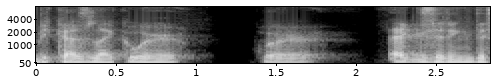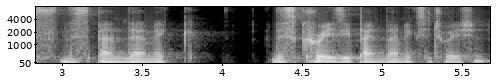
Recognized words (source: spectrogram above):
because like we're we're exiting this this pandemic, this crazy pandemic situation.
